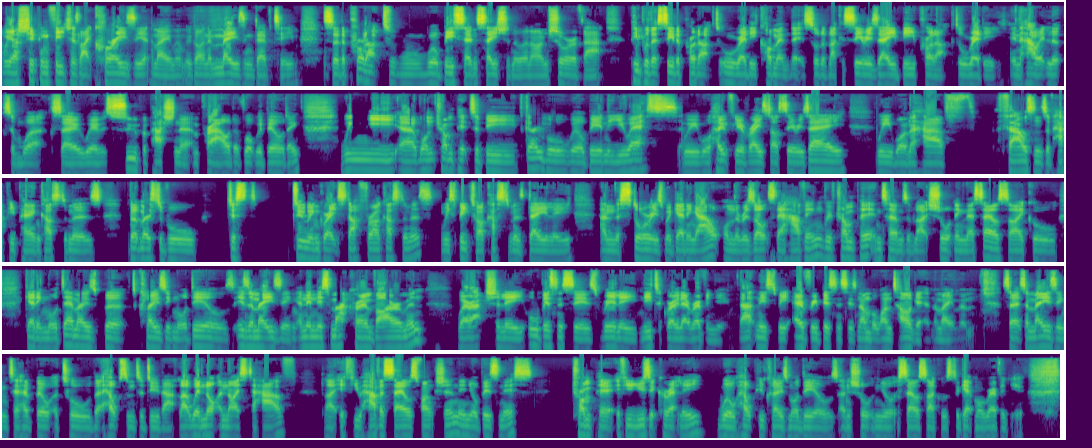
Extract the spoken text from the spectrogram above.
we are shipping features like crazy at the moment. We've got an amazing dev team. So the product w- will be sensational, and I'm sure of that. People that see the product already comment that it's sort of like a Series A, B product already in how it looks and works. So we're super passionate and proud of what we're building. We uh, want Trumpet to be global. We'll be in the US. We will hopefully have raised our Series A. We want to have thousands of happy paying customers, but most of all, just doing great stuff for our customers. We speak to our customers daily and the stories we're getting out on the results they're having with Trumpet in terms of like shortening their sales cycle, getting more demos booked, closing more deals is amazing. And in this macro environment, where actually all businesses really need to grow their revenue. That needs to be every business's number one target at the moment. So it's amazing to have built a tool that helps them to do that. Like we're not a nice to have. Like if you have a sales function in your business, Trumpet, if you use it correctly, will help you close more deals and shorten your sales cycles to get more revenue.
